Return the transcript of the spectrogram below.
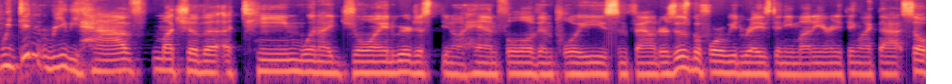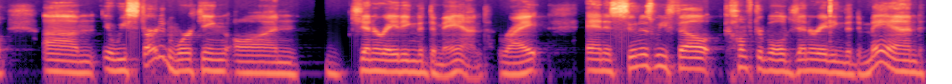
we didn't really have much of a, a, team when I joined. We were just, you know, a handful of employees, some founders. It was before we'd raised any money or anything like that. So um, you know, we started working on generating the demand, right? And as soon as we felt comfortable generating the demand,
